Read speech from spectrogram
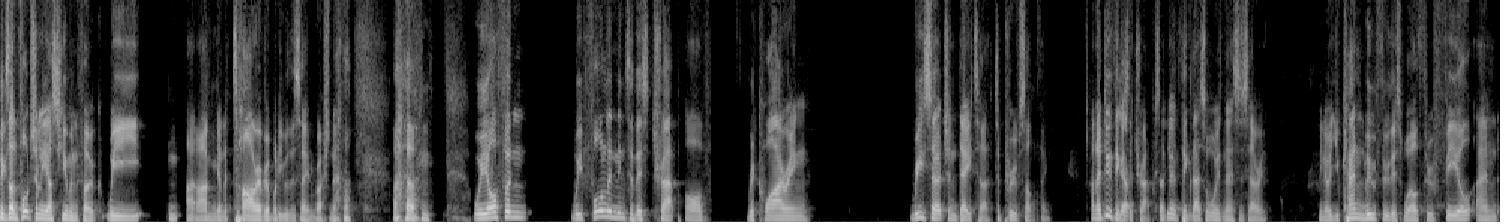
because unfortunately, us human folk, we, I'm going to tar everybody with the same brush now. um, we often, we've fallen into this trap of requiring research and data to prove something. And I do think yep. it's a trap because I don't think that's always necessary. You know, you can move through this world through feel and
